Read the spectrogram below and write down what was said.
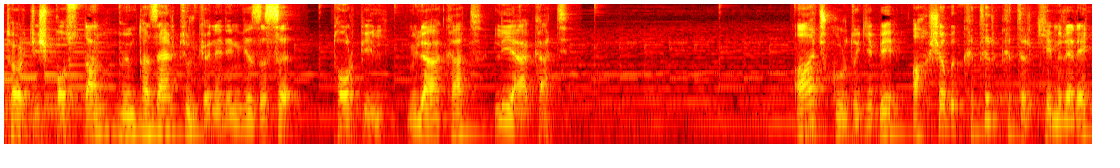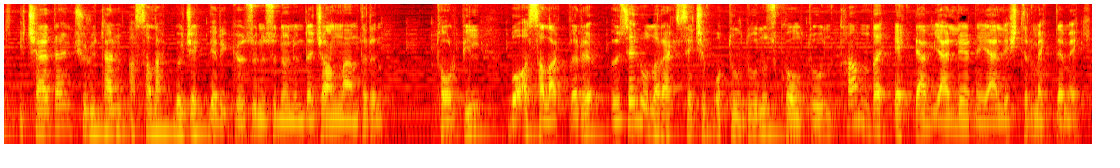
Turkish Post'tan Müntazer Türköne'nin yazısı. Torpil, mülakat, liyakat. Ağaç kurdu gibi ahşabı kıtır kıtır kemirerek içeriden çürüten asalak böcekleri gözünüzün önünde canlandırın. Torpil bu asalakları özel olarak seçip oturduğunuz koltuğun tam da eklem yerlerine yerleştirmek demek.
